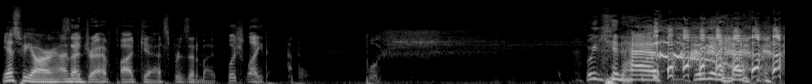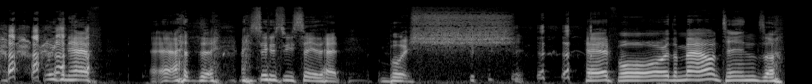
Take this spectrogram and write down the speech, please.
Yes, we are. I Side mean, Draft Podcast presented by Busch Light Apple. Busch. We can have. We can have. we can have. At the as soon as we say that, Busch head for the mountains. Of,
